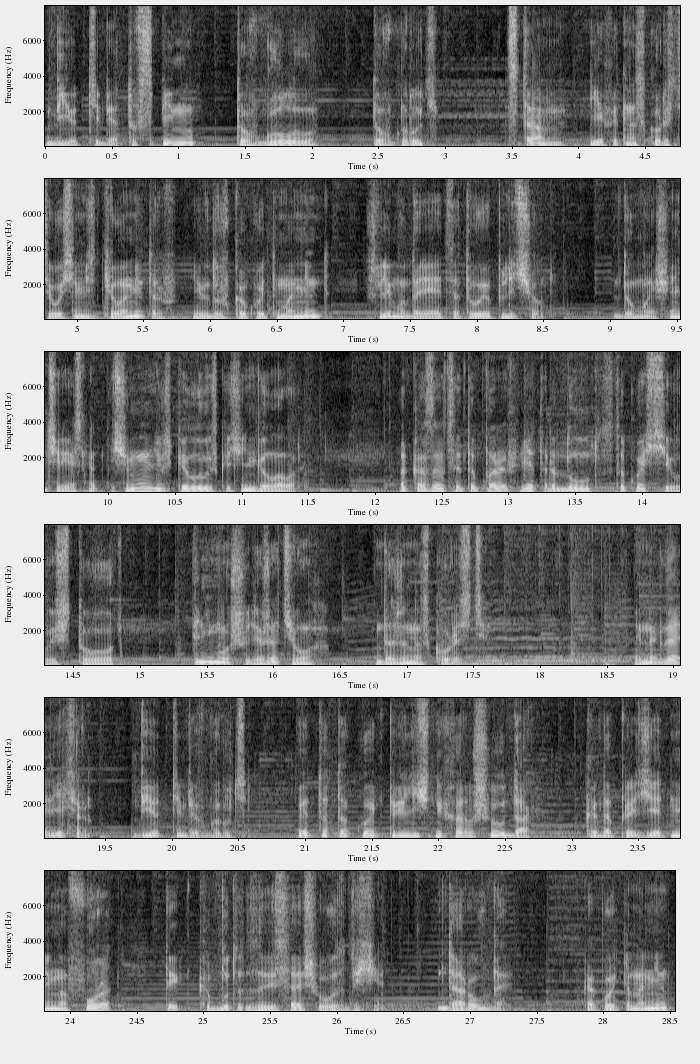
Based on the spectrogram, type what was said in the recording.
бьет тебя то в спину, то в голову, то в грудь. Странно ехать на скорости 80 километров, и вдруг в какой-то момент шлем ударяется твое плечо. Думаешь, интересно, почему не успела выскочить голова? Оказывается, это порыв ветра дул с такой силой, что ты не можешь удержать его даже на скорости. Иногда ветер бьет тебя в грудь. Это такой приличный хороший удар. Когда проезжает мимо фура, ты как будто зависаешь в воздухе. Дорога. В какой-то момент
